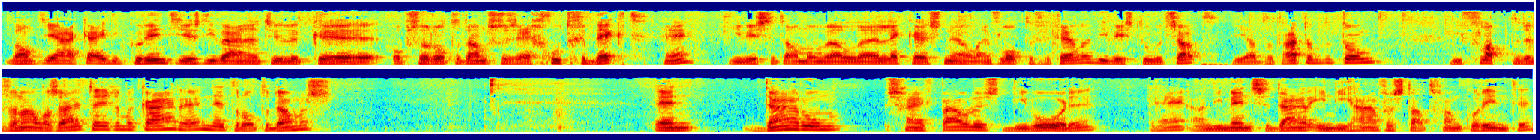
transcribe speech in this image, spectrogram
Want ja, kijk, die Corinthiërs die waren natuurlijk uh, op zijn Rotterdams gezegd goed gebekt. Hè? Die wisten het allemaal wel uh, lekker snel en vlot te vertellen. Die wisten hoe het zat. Die had het hart op de tong. Die flapten er van alles uit tegen elkaar, hè? net Rotterdammers. En daarom schrijft Paulus die woorden hè, aan die mensen daar in die havenstad van Korinthe.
